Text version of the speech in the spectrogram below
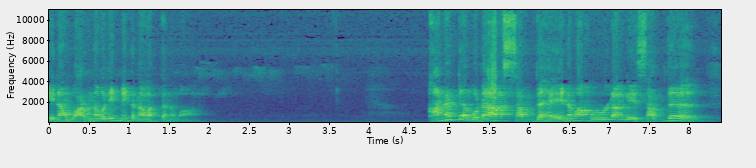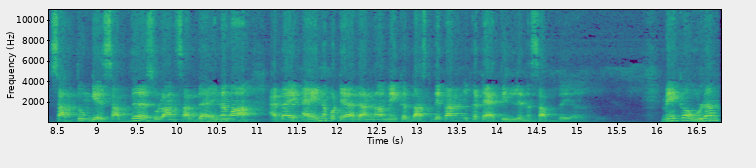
එහෙනම් වර්ණ වලින් මේක නවත්තනවා. කනට ගොඩාක් ශබ්ද හැෙනවා කුරුල්ලන්ගේ ශබ්ද සත්තුන්ගේ ශබ්ද සුලං ශබ්ද ඇහෙනවා. හැබැයි ඇහෙනකොට එයා දන්නවා මේක ගස් දෙකක් එකට ඇතිල්ලෙන ශබ්දය. මේක උලඟ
